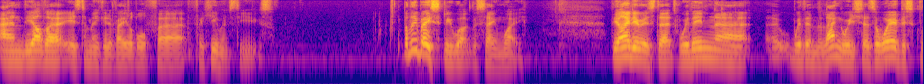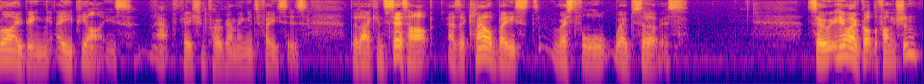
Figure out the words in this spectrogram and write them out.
And the other is to make it available for, for humans to use. But they basically work the same way. The idea is that within, uh, within the language, there's a way of describing APIs, application programming interfaces, that I can set up as a cloud-based RESTful web service. So here I've got the function,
